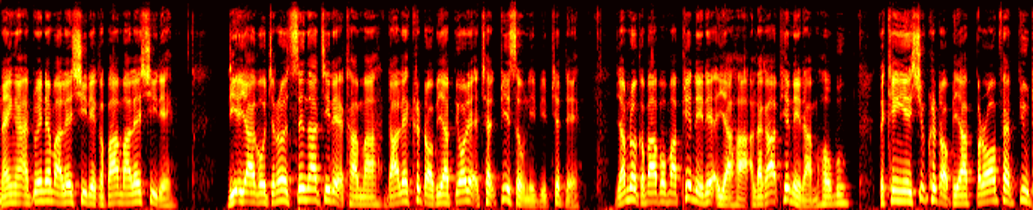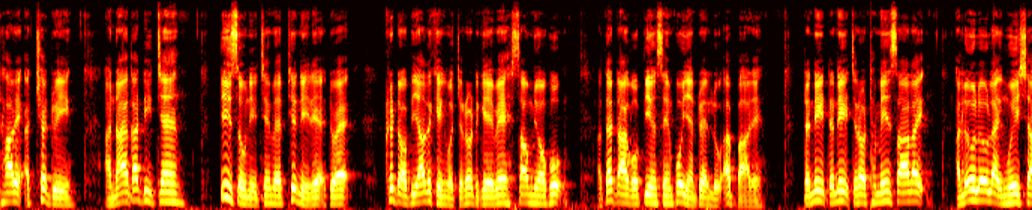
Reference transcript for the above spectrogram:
နိုင်ငံအတွင်းထဲမှာလည်းရှိတယ်ကမ္ဘာမှာလည်းရှိတယ်ဒီအရာကိုကျွန်တော်စဉ်းစားကြည့်တဲ့အခါမှာဒါလည်းခရစ်တော်ဘုရားပြောတဲ့အချက်ပြည့်စုံနေပြီဖြစ်တယ်။ကြောင့်မလို့ကမ္ဘာပေါ်မှာဖြစ်နေတဲ့အရာဟာအလကားဖြစ်နေတာမဟုတ်ဘူး။သခင်ယေရှုခရစ်တော်ဘုရားပရောဖက်ပြုထားတဲ့အချက်တွေအနာဂတ်ကျမ်း ပြည့်စုံနေခြင်းပဲဖြစ်နေတဲ့အတွက်ခရစ်တော်ဘုရားသခင်ကိုကျွန်တော်တကယ်ပဲစောင့်မျှော်ဖို့အသက်တာကိုပြင်ဆင်ဖို့ရန်အတွက်လိုအပ်ပါတယ်။တနေ့တနေ့ကျွန်တော်ထမင်းစားလိုက်အလုပ်လုပ်လိုက်ငွေရှာ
